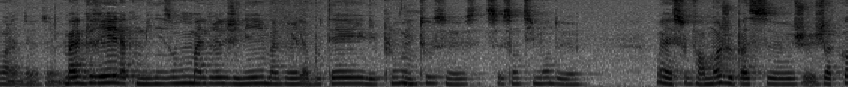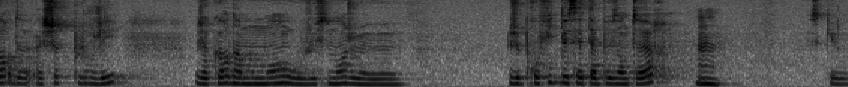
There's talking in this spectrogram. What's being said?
voilà, de- de- malgré la combinaison, malgré le gilet, malgré la bouteille, les plombs et Mm. tout, ce, sentiment de... Ouais, enfin, moi je passe, euh, j'accorde à chaque plongée, j'accorde un moment où justement je, je profite de cette apesanteur Hmm. Ce qui n'est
